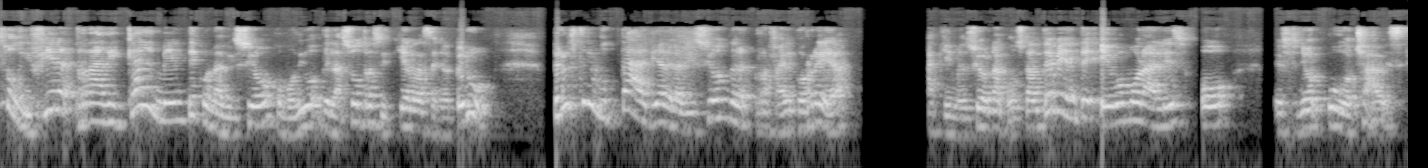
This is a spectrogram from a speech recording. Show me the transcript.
Esto difiere radicalmente con la visión, como digo, de las otras izquierdas en el Perú, pero es tributaria de la visión de Rafael Correa, a quien menciona constantemente Evo Morales o el señor Hugo Chávez.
